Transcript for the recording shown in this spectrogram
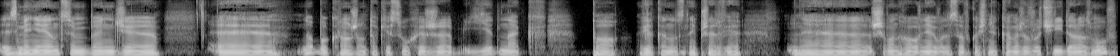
zmieniającym będzie, e, no bo krążą takie słuchy, że jednak po wielkanocnej przerwie E, Szymon Hołownia i Władysław Kośniak-Kamysz wrócili do rozmów,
